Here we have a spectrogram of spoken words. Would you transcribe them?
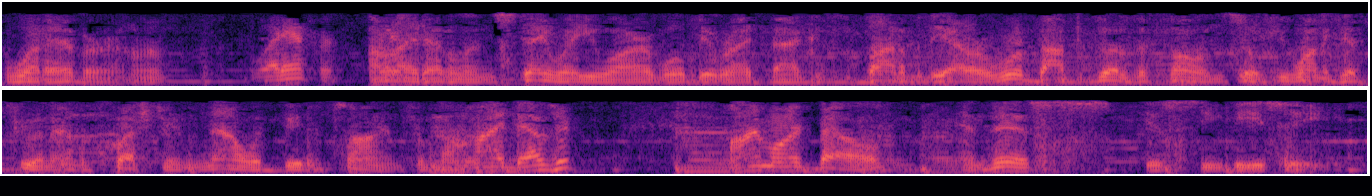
Whatever, huh? whatever. All right, Evelyn, stay where you are. We'll be right back at the bottom of the hour. We're about to go to the phone, so if you want to get through and have a question, now would be the time. From the high desert, I'm Art Bell, and this is CBC.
